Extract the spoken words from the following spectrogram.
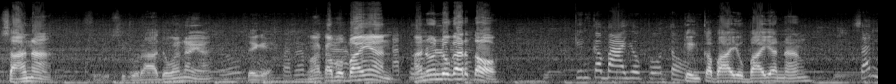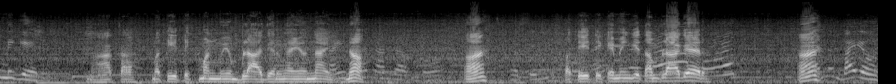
Sana. Sig- Sigurado ka na ya. Opo, Sige. Mga kababayan, anong lugar to? King Kabayo po to. King Kabayo, bayan ng San Miguel. Maka, matitikman mo yung vlogger ngayon, Nay. Ay, No? Ha? Patitikimin kitang vlogger. Ha? Ano ba yun?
